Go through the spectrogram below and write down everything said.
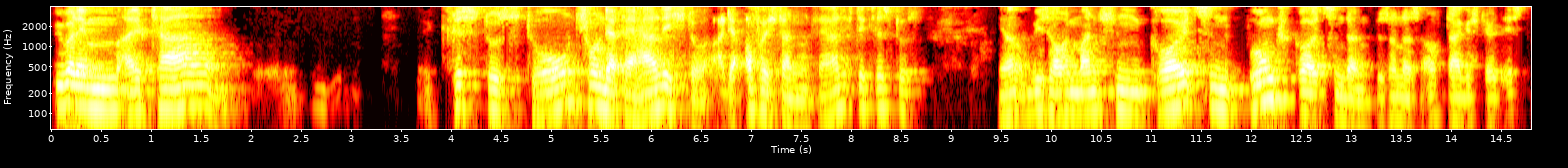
über dem Altar Christus thront, schon der verherrlichte, der auferstandene und verherrlichte Christus, ja, wie es auch in manchen Kreuzen, Prunkkreuzen dann besonders auch dargestellt ist.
